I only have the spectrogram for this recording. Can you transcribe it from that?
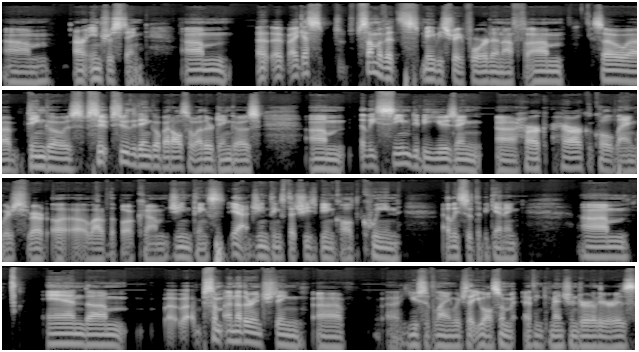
um, are interesting. Um, I, I, guess some of it's maybe straightforward enough. Um, so uh, dingoes, Sue, Sue, the dingo, but also other dingoes, um, at least seem to be using uh, hier- hierarchical language throughout a, a, lot of the book. Um, Jean thinks, yeah, Jean thinks that she's being called queen, at least at the beginning. Um, and um, uh, uh, some another interesting uh, uh, use of language that you also, I think, mentioned earlier is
